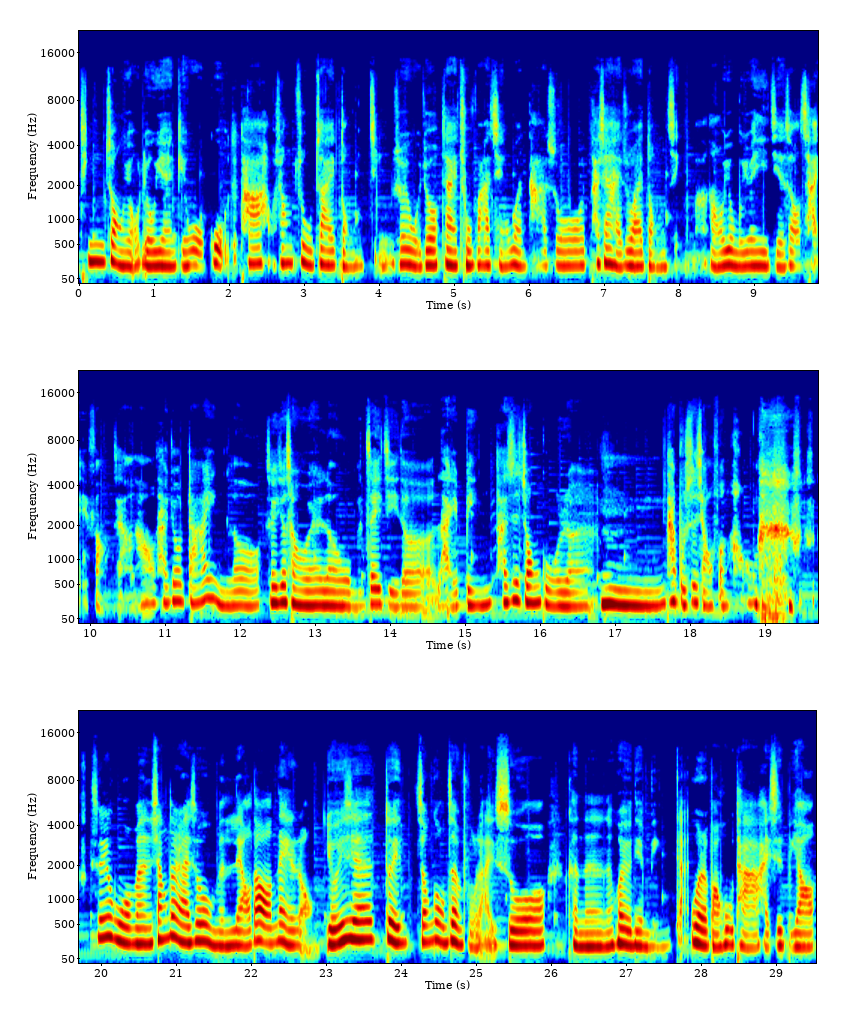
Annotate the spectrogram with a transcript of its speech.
听众有留言给我过的，他好像住在东京，所以我就在出发前问他说，他现在还住在东京吗？然后愿不愿意接受采访这样，然后他就答应了，所以就成为了我们这一集的来宾。他是中国人，嗯，他不是小粉红，所以我们相对来说，我们聊到的内容有一些对中共政府来说可能。可能会有点敏感，为了保护他，还是不要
